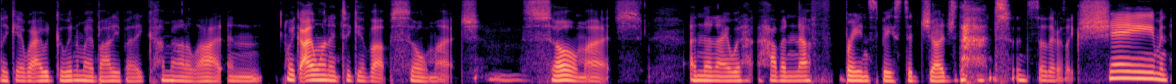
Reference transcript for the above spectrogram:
like I, I would go into my body, but I'd come out a lot, and like I wanted to give up so much, Mm. so much, and then I would ha- have enough brain space to judge that, and so there was like shame, and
